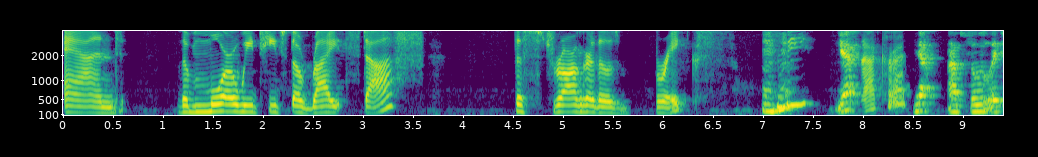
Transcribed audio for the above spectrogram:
And the more we teach the right stuff, the stronger those brakes mm-hmm. can be. Yeah, that correct? Yeah, absolutely.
